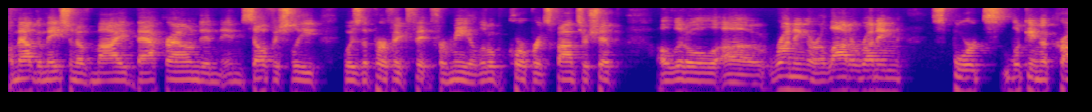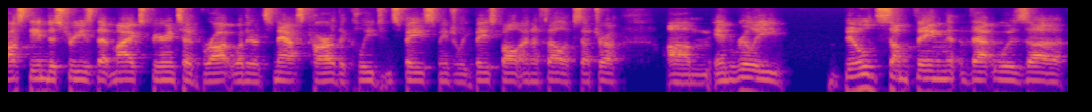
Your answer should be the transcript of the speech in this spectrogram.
amalgamation of my background and, and selfishly was the perfect fit for me. A little corporate sponsorship, a little uh, running or a lot of running sports, looking across the industries that my experience had brought, whether it's NASCAR, the collegiate space, Major League Baseball, NFL, etc., um, and really build something that was uh,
